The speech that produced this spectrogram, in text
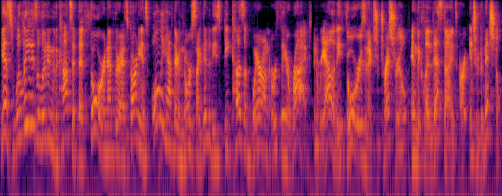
Yes, Waleed is alluding to the concept that Thor and other Asgardians only have their Norse identities because of where on Earth they arrived. In reality, Thor is an extraterrestrial, and the clandestines are interdimensional.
